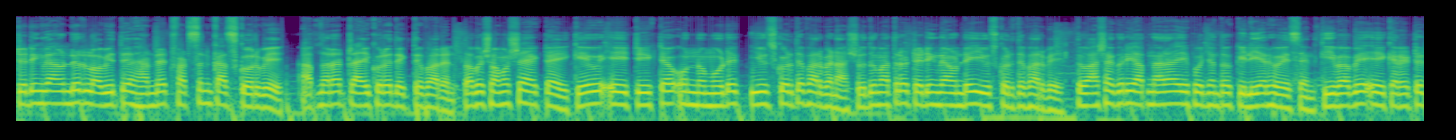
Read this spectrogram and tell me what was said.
ট্রেডিং রাউন্ডের লবিতে হান্ড্রেড পার্সেন্ট কাজ করবে। আপনারা ট্রাই করে দেখতে পারেন। তবে সমস্যা একটাই, কেউ এই ট্রিকটা অন্য মুডে ইউজ করতে পারবে না। শুধুমাত্র ট্রেডিং রাউন্ডেই ইউজ করতে পারবে। তো আশা করি আপনারা এই পর্যন্ত ক্লিয়ার হয়েছেন কীভাবে এই ক্যারেক্টার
